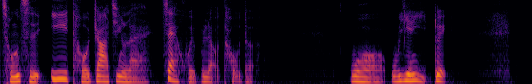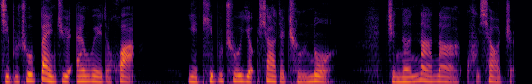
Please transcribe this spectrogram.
从此一头扎进来，再回不了头的。我无言以对，挤不出半句安慰的话，也提不出有效的承诺。只能纳纳苦笑着。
